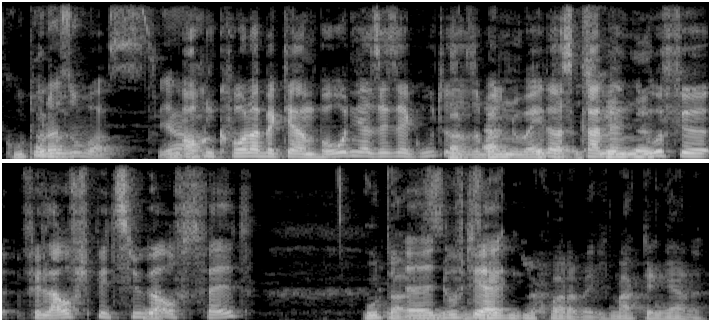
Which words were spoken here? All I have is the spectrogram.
Gut, Oder sowas. Ja. Auch ein Quarterback, der am Boden ja sehr, sehr gut ist. Also bei den Raiders kam er nur für, für Laufspielzüge ja. aufs Feld. Guter, äh, durfte sehr ja, Quarterback. Ich mag den gerne.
